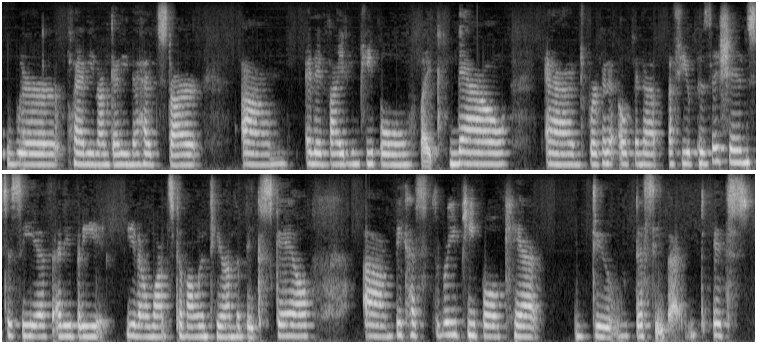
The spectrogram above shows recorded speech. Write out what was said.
we're planning on getting a head start um, and inviting people like now. And we're going to open up a few positions to see if anybody you know wants to volunteer on the big scale, um, because three people can't do this event. It's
